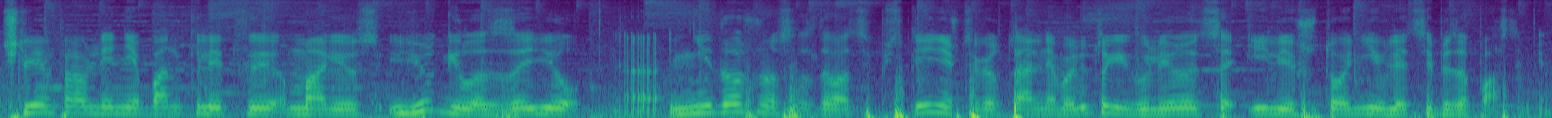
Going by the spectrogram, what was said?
Член правления Банка Литвы Мариус Юргилас заявил, «Э, не должно создаваться впечатление, что виртуальная валюта регулируется или что они являются безопасными.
